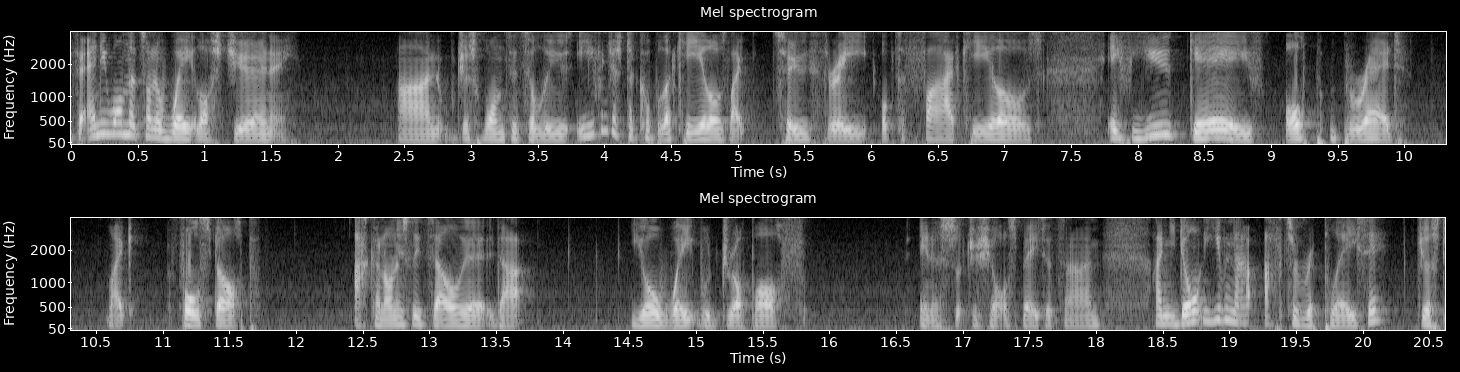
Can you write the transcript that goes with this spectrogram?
for anyone that's on a weight loss journey and just wanted to lose even just a couple of kilos, like two, three, up to five kilos, if you gave up bread, like full stop, I can honestly tell you that your weight would drop off in a, such a short space of time. And you don't even have to replace it. Just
